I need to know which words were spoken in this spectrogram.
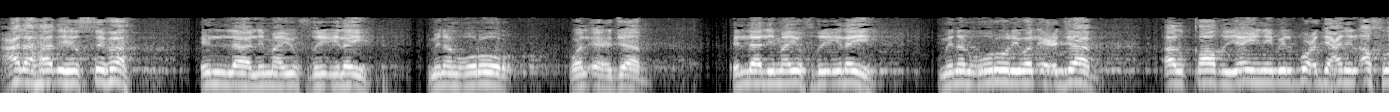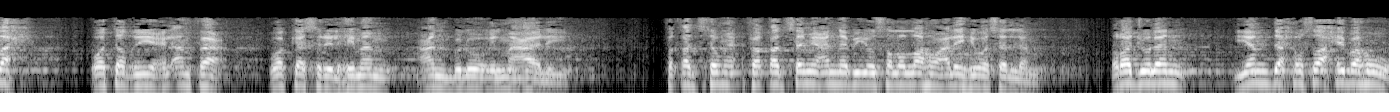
على هذه الصفة إلا لما يفضي إليه من الغرور والإعجاب. إلا لما يفضي إليه من الغرور والإعجاب القاضيين بالبعد عن الأصلح وتضييع الأنفع وكسر الهمم عن بلوغ المعالي. فقد سمع, فقد سمع النبي صلى الله عليه وسلم رجلا يمدح صاحبه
